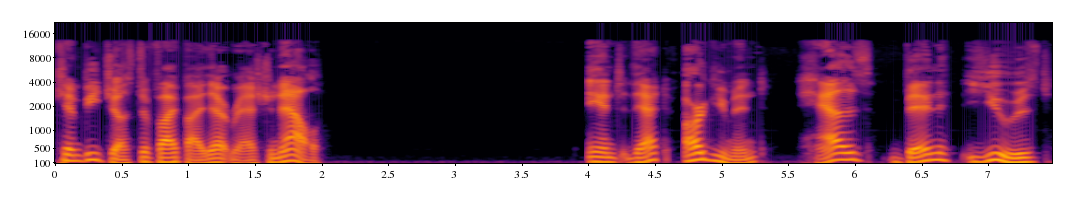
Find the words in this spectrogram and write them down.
can be justified by that rationale. And that argument has been used,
